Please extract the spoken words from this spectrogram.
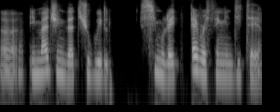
uh, imagining that you will simulate everything in detail.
